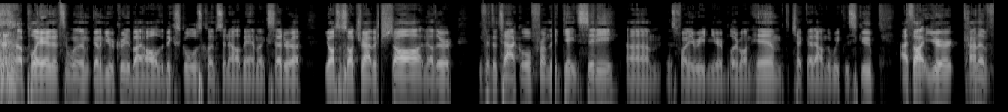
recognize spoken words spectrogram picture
a player that's going to be recruited by all the big schools, Clemson, Alabama, et cetera. You also saw Travis Shaw, another defensive tackle from the Gate City. Um, it's funny reading your blurb on him. To check that out in the Weekly Scoop. I thought your kind of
